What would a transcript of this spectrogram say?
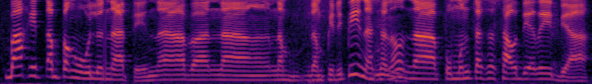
bakit ang Pangulo natin na, ba, ng, ng, ng Pilipinas ano, Mm. na pumunta sa Saudi Arabia,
